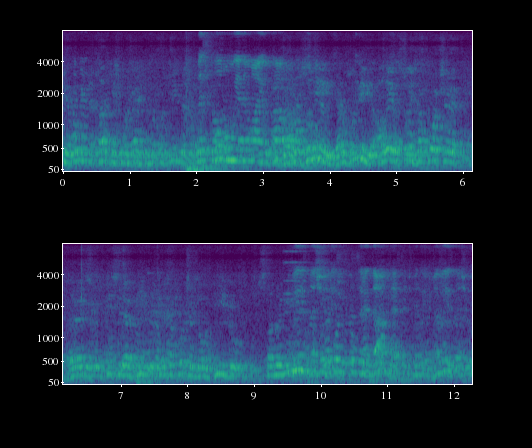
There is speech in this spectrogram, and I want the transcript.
керуєте так, як вважаєте за потрібне, Без форуму я не маю я права. розумію, я розумію, але хтось захоче е, після обіду, хтось захоче до обіду встановити. Визначили, Середа 10 годин. Ми визначили.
